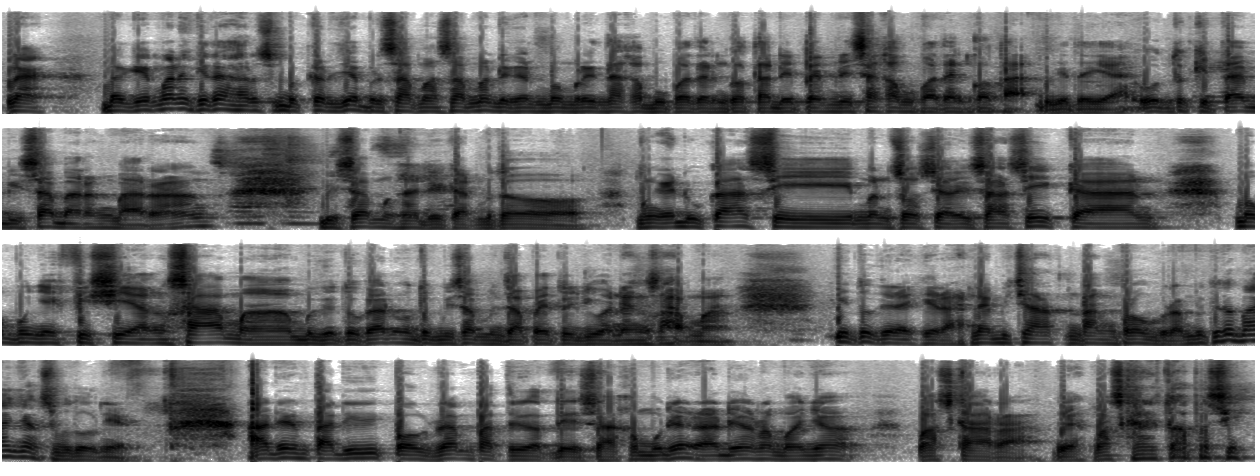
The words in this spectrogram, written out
Nah, bagaimana kita harus bekerja bersama-sama dengan pemerintah kabupaten kota DPM desa kabupaten kota begitu ya untuk kita bisa bareng-bareng bisa menghadirkan betul, mengedukasi, mensosialisasikan, mempunyai visi yang sama begitu kan untuk bisa mencapai tujuan yang sama. Itu kira-kira. Nah bicara tentang program itu banyak sebetulnya. Ada yang tadi program Patriot Desa, kemudian ada yang namanya maskara. Ya, maskara itu apa sih?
